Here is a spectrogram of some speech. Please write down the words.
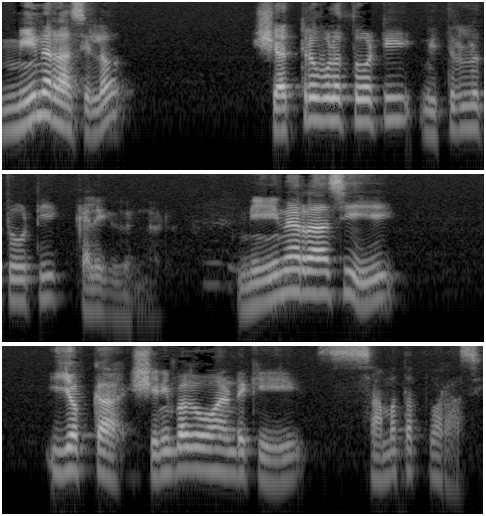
మీనరాశిలో శత్రువులతోటి మిత్రులతోటి కలిగి ఉన్నాడు. మీనరాశి ఈ యొక్క శని భగవానుడికి సమతత్వ రాశి.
